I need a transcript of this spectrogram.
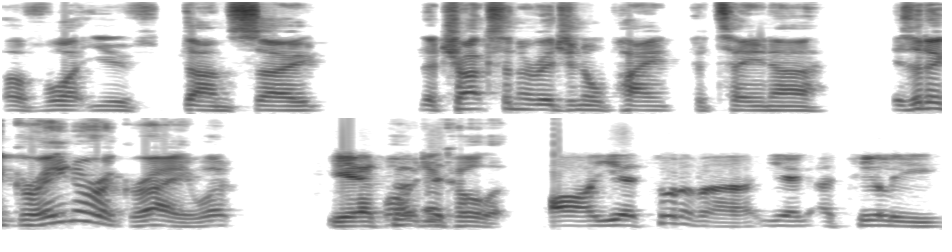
of what you've done. So the truck's an original paint patina. Is it a green or a grey? What? Yeah, what would you call it? Oh yeah, it's sort of a yeah a tealy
